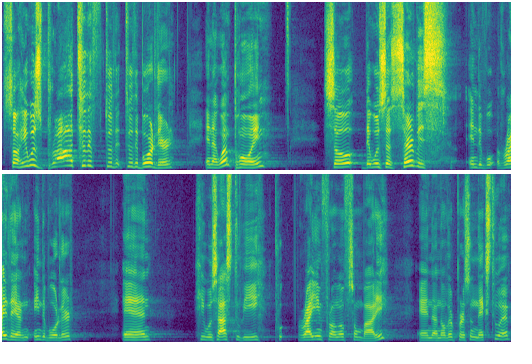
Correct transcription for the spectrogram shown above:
So he was brought to the, to the, to the border, and at one point, so there was a service in the, right there in the border, and he was asked to be put right in front of somebody and another person next to him.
